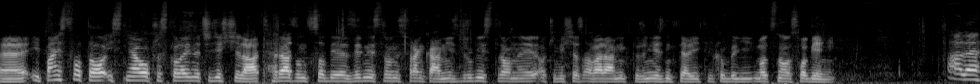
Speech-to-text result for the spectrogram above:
E, I państwo to istniało przez kolejne 30 lat, radząc sobie z jednej strony z Frankami, z drugiej strony oczywiście z Awarami, którzy nie zniknęli, tylko byli mocno osłabieni. Ale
